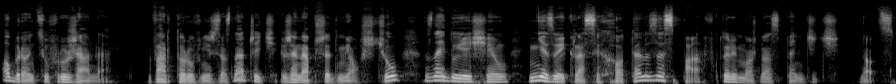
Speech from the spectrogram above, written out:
obrońców Różana. Warto również zaznaczyć, że na przedmiościu znajduje się niezłej klasy hotel ze spa, w którym można spędzić noc.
